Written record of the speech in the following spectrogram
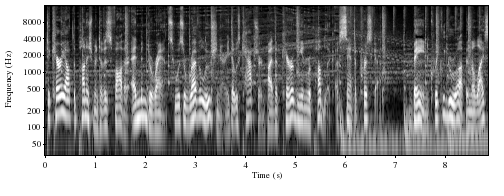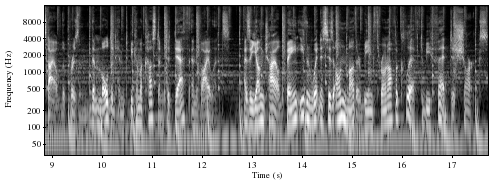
to carry out the punishment of his father Edmund Dorrance, who was a revolutionary that was captured by the Caribbean Republic of Santa Prisca. Bane quickly grew up in the lifestyle of the prison that molded him to become accustomed to death and violence. As a young child, Bane even witnessed his own mother being thrown off a cliff to be fed to sharks.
